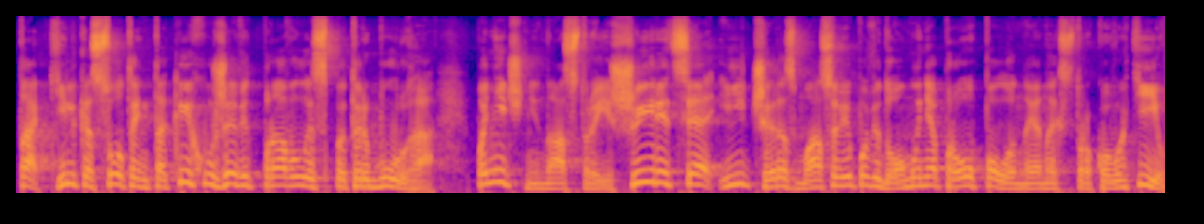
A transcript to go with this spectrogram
Так, кілька сотень таких уже відправили з Петербурга. Панічні настрої ширяться і через масові повідомлення про полонених строковиків.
